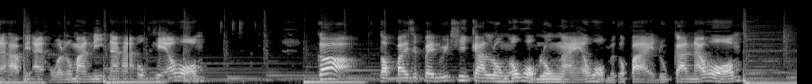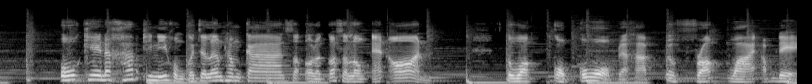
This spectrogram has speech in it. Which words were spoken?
นะครับพีไอของมันประมาณนี้นะฮะโอเคครับผม ก็ต่อไปจะเป็นวิธีการลงครับผมลงไงครับผมแล้วก็ไปดูกันนะผมโอเคนะครับ ทีนี้ผมก็จะเริ่มทำการสโแล้วก็สลงแอดออนตัวกบก็โหบนะครับเออ frog y update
